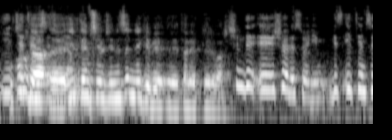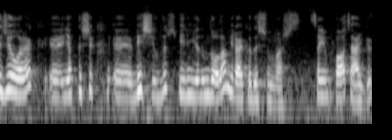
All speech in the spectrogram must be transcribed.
Bu İlçe konuda temsilciliği e, il temsilcinizin ne gibi e, talepleri var? Şimdi e, şöyle söyleyeyim. Biz il temsilci olarak e, yaklaşık 5 yıldır benim yanımda olan bir arkadaşım var. Sayın Fuat Ergür.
